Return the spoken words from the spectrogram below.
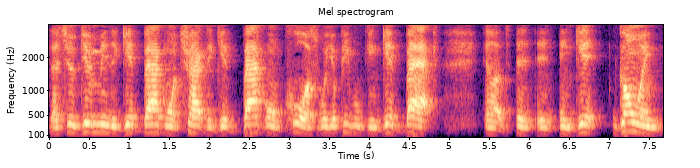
that you're giving me to get back on track, to get back on course, where your people can get back uh, and, and get going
